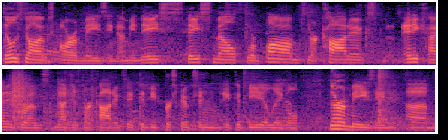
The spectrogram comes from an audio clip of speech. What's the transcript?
those dogs are amazing. I mean, they they smell for bombs, narcotics, any kind of drugs, not just narcotics. It could be prescription, it could be illegal. They're amazing, um,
